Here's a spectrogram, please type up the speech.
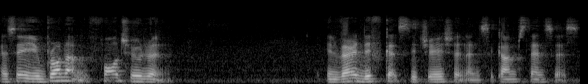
I say you brought up four children in very difficult situation and circumstances.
